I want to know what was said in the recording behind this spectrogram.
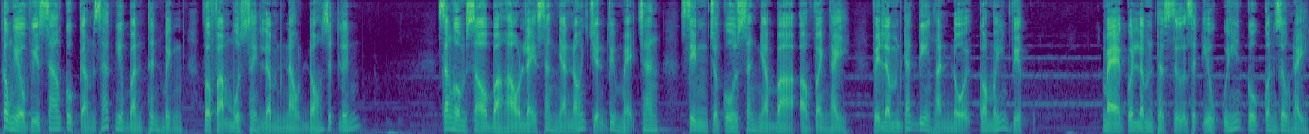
Không hiểu vì sao cô cảm giác như bản thân mình Vừa phạm một sai lầm nào đó rất lớn. Sáng hôm sau, bà Hảo lại sang nhà nói chuyện với mẹ Trang Xin cho cô sang nhà bà ở vài ngày. Vì Lâm đã đi Hà Nội có mấy việc. Mẹ của Lâm thật sự rất yêu quý cô con dâu này.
